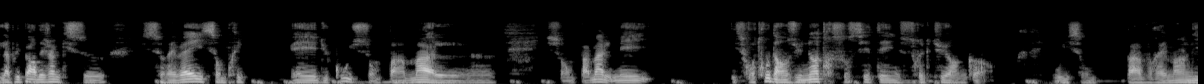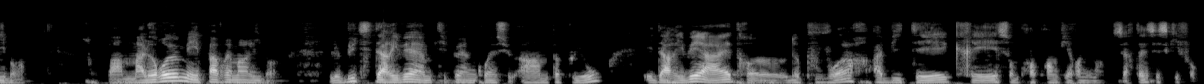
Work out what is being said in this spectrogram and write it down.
la plupart des gens qui se, se réveillent, ils sont pris. Et du coup, ils sont pas mal, hein. ils sont pas mal, mais ils se retrouvent dans une autre société, une structure encore, où ils sont pas vraiment libres. Ils sont pas malheureux, mais pas vraiment libres. Le but, c'est d'arriver à un petit peu un coin, un peu plus haut, et d'arriver à être, euh, de pouvoir habiter, créer son propre environnement. Certains, c'est ce qu'ils font.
